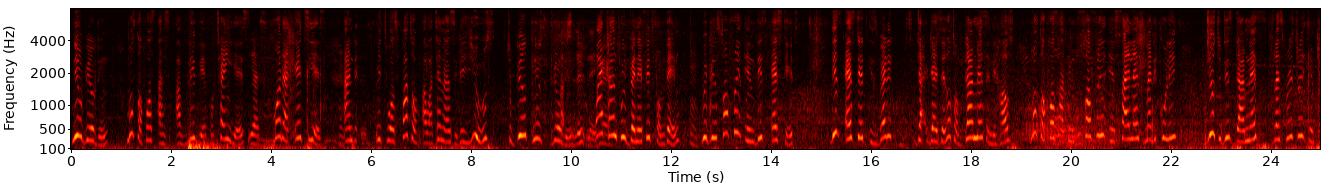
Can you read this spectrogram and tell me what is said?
new building? Most of us has, have lived here for 10 years, Yes. more than 8 years, and it was part of our tenancy they used to build new building. Absolutely. Why can't we benefit from them? We've been suffering in this estate. This estate is very, there's a lot of dampness in the house. Most of us have been suffering in silence medically due to this dampness, respiratory, inf-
